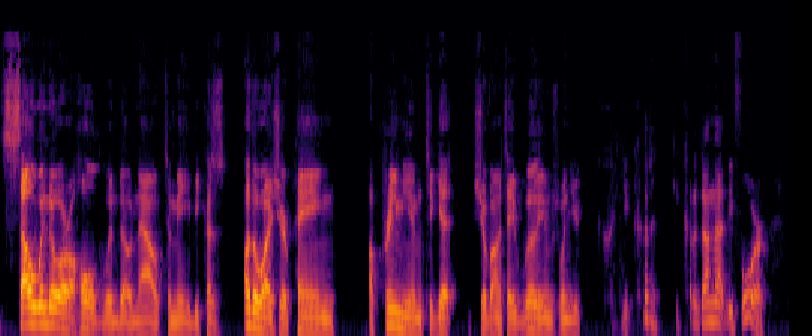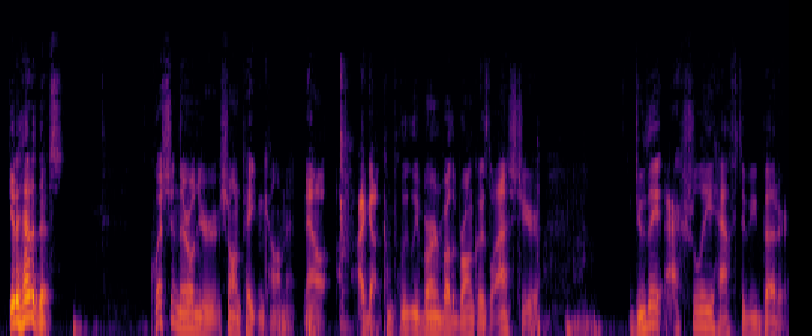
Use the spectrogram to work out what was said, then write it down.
sell window or a hold window now to me because otherwise you're paying a premium to get Javonte Williams when you you could have you could have done that before. Get ahead of this. Question there on your Sean Payton comment. Now, I got completely burned by the Broncos last year. Do they actually have to be better?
